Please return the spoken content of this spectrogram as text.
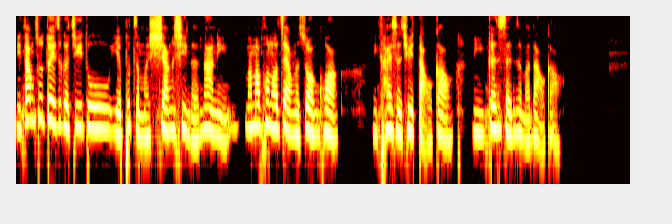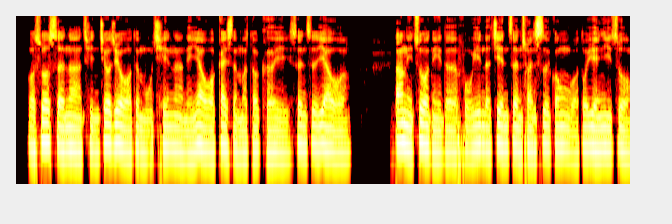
你当初对这个基督也不怎么相信的，那你妈妈碰到这样的状况，你开始去祷告，你跟神怎么祷告？我说神啊，请救救我的母亲啊！你要我干什么都可以，甚至要我。当你做你的福音的见证传事工，我都愿意做。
